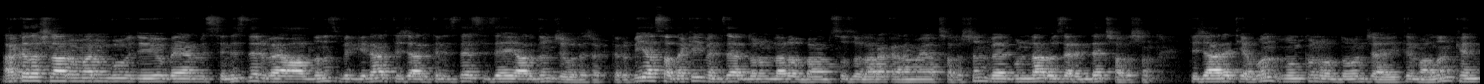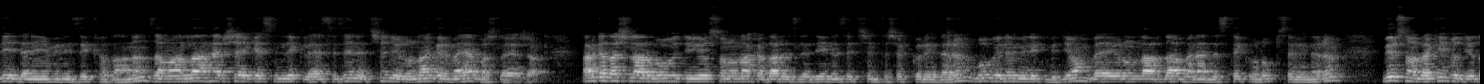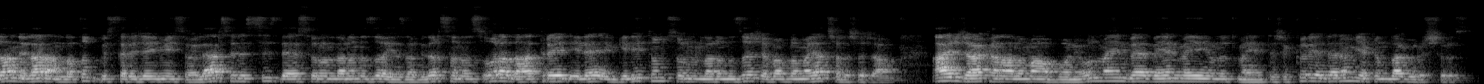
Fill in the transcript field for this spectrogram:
Arkadaşlar umarım bu videoyu beğenmişsinizdir ve aldığınız bilgiler ticaretinizde size yardımcı olacaktır. Piyasadaki benzer durumları bağımsız olarak aramaya çalışın ve bunlar üzerinde çalışın. Ticaret yapın, mümkün olduğunca eğitim alın, kendi deneyiminizi kazanın. Zamanla her şey kesinlikle sizin için yoluna girmeye başlayacak. Arkadaşlar bu videoyu sonuna kadar izlediğiniz için teşekkür ederim. Bu benim ilk videom ve yorumlarda bana destek olup sevinirim. Bir sonraki videoda neler anlatıp göstereceğimi söylerseniz siz de sorunlarınızı yazabilirsiniz. Orada trade ile ilgili tüm sorunlarınızı cevaplamaya çalışacağım. Ayrıca kanalıma abone olmayın ve beğenmeyi unutmayın. Teşekkür ederim. Yakında görüşürüz.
